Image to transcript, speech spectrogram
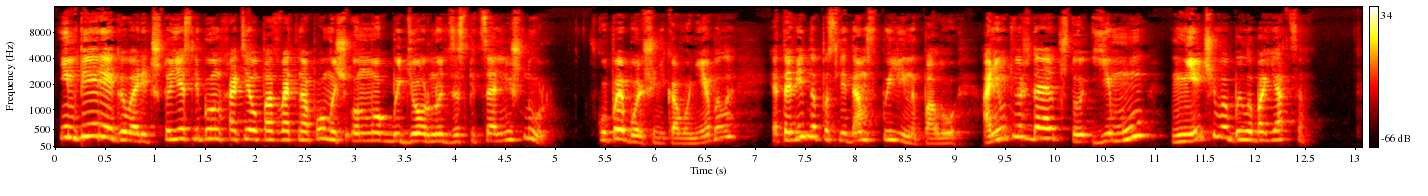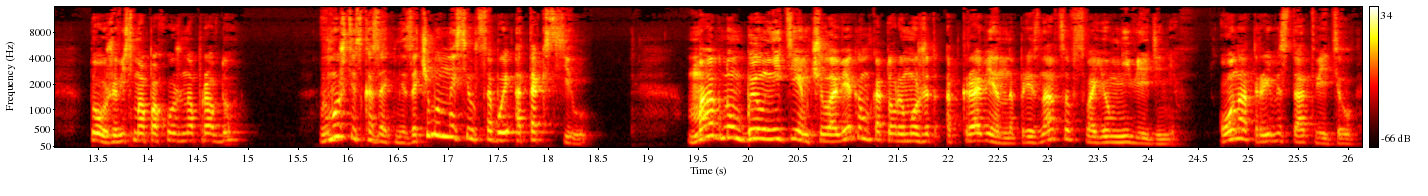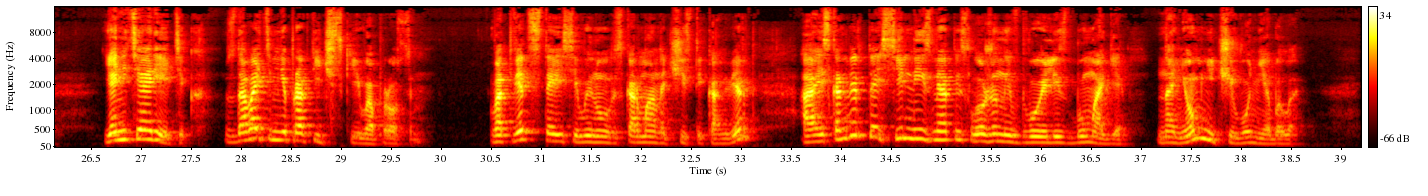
Империя говорит, что если бы он хотел позвать на помощь, он мог бы дернуть за специальный шнур. В купе больше никого не было. Это видно по следам в пыли на полу. Они утверждают, что ему нечего было бояться. Тоже весьма похоже на правду. Вы можете сказать мне, зачем он носил с собой атаксил? Магнум был не тем человеком, который может откровенно признаться в своем неведении. Он отрывисто ответил «Я не теоретик. Задавайте мне практические вопросы. В ответ Стейси вынул из кармана чистый конверт, а из конверта сильно измятый сложенный вдвое лист бумаги. На нем ничего не было.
